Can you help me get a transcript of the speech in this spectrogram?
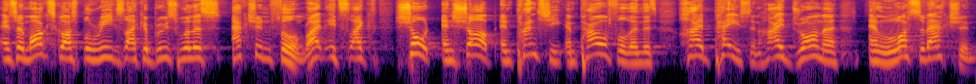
And so Mark's gospel reads like a Bruce Willis action film, right? It's like short and sharp and punchy and powerful, and there's high pace and high drama and lots of action.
